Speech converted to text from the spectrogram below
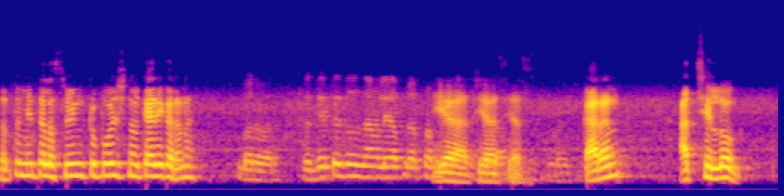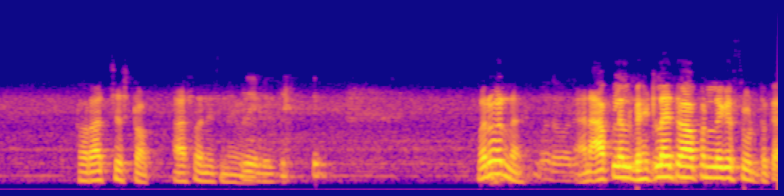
तर तुम्ही त्याला स्विंग टू पोझिशनल कॅरी करा ना. बरोबर. यस यस यस कारण अच्छे लोग और अच्छे स्टॉक आसानीच नाही. बरोबर ना? आणि आपल्याला भेटलाय तो आपण लगेच सोडतो. का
